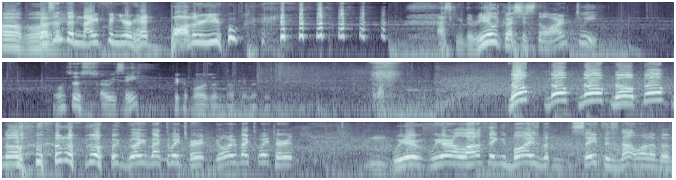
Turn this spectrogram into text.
Oh boy. Doesn't the knife in your head bother you? Asking the real questions now, aren't we? What's this? Are we safe? Pick up Mosin. Okay, nothing. Nope, nope, nope, nope, nope, nope, no, no, no. Going back to my turret. Going back to my turret. Hmm. We are we are a lot of things, boys, but safe is not one of them.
